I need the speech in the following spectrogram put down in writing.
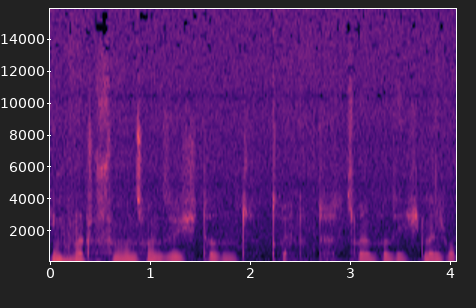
725.322 Millionen.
